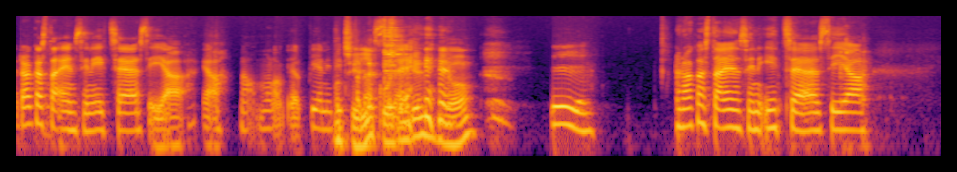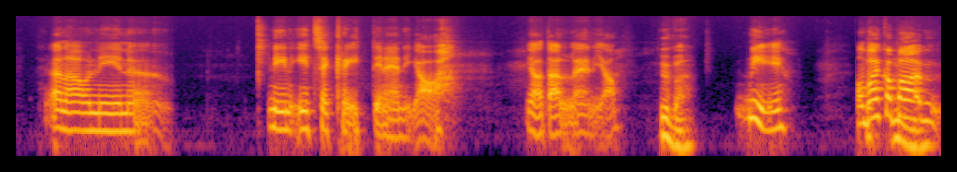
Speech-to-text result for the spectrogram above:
Rakasta ensin itseäsi ja, ja no mulla on vielä pieni Mutta tippa sille kuitenkin, joo. Rakasta ensin itseäsi ja älä ole niin, niin itsekriittinen ja, ja tälleen. Ja, Hyvä. niin. On vaikkapa, mm.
